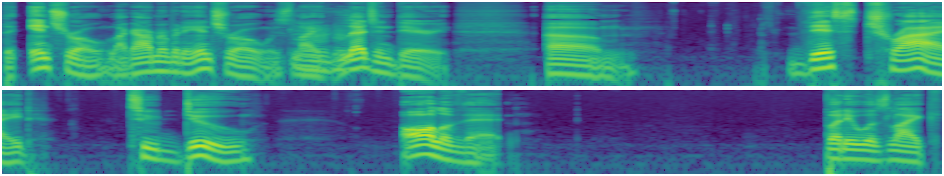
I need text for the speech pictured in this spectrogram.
The intro, like I remember the intro is like Mhm. legendary. Um this tried to do all of that. But it was like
